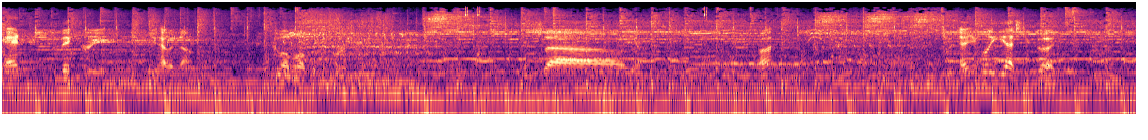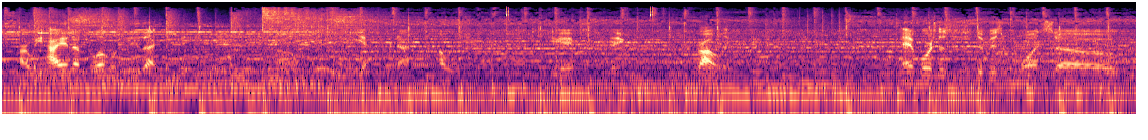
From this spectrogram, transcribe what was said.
and victory, you have enough to level up with the first one. So yeah. Huh? So technically, yes, you could. Are we high enough level to do that? You think? Um, yeah, we're not. Oh, we're game, think. Probably. And of course, this is Division 1, so who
